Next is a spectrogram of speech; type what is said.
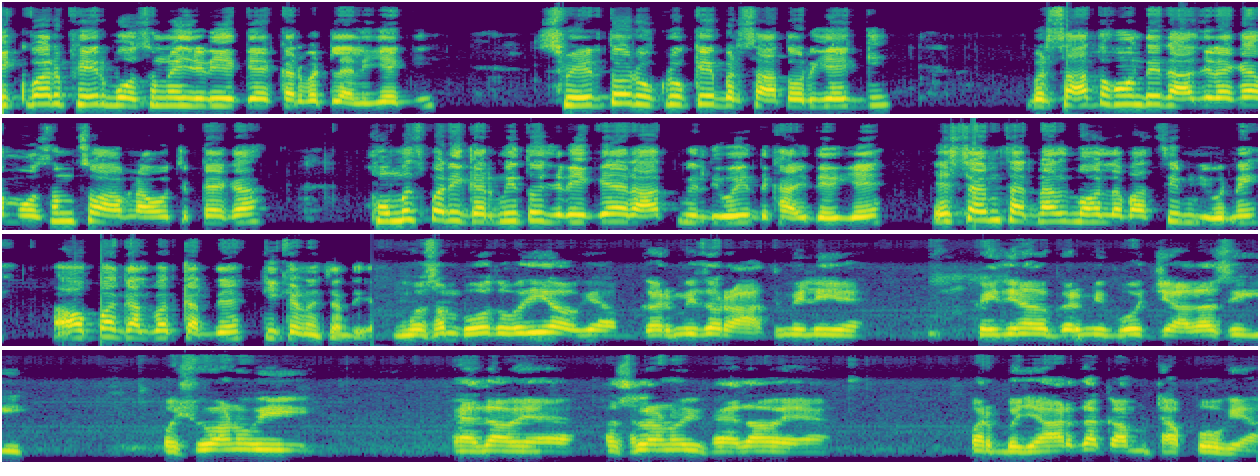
ਇੱਕ ਵਾਰ ਫੇਰ ਮੌਸਮ ਨੇ ਜਿਹੜੀ ਅੱਗੇ ਕਰਵਟ ਲੈ ਲਈ ਹੈਗੀ। ਸਵੇਰ ਤੋਂ ਰੁਕ ਰੁਕ ਕੇ ਬਰਸਾਤ ਹੋ ਰਹੀ ਹੈਗੀ। ਬਰਸਾਤ ਹੋਣ ਦੇ ਨਾਲ ਜਿਹੜਾ ਹੈਗਾ ਮੌਸਮ ਸੁਹਾਵਣਾ ਹੋ ਚੁੱਕਾ ਹੈਗਾ। ਹੁਮਸ ਭਰੀ ਗਰਮੀ ਤੋਂ ਜਿਹੜੀ ਹੈ ਰਾਤ ਮਿਲਦੀ ਹੋਈ ਦਿਖਾਈ ਦੇ ਰਹੀ ਹੈ। ਇਸ ਟਾਈਮ ਸਾਡੇ ਨਾਲ ਮੁਹੱਲਾ ਵਾਸੀ ਮੌਜੂਦ ਨੇ। ਆਓ ਆਪਾਂ ਗੱਲਬਾਤ ਕਰਦੇ ਹਾਂ ਕੀ ਕਹਿਣਾ ਚਾਹੁੰਦੇ ਆ? ਮੌਸਮ ਬਹੁਤ ਵਧੀਆ ਹੋ ਗਿਆ। ਗਰਮੀ ਤੋਂ ਰਾਹਤ ਮਿਲੀ ਹੈ। ਕਈ ਦਿਨਾਂ ਤੋਂ ਗਰਮੀ ਬਹੁਤ ਜ਼ਿਆਦਾ ਸੀਗੀ। ਪਸ਼ੂਆਂ ਨੂੰ ਵੀ ਫਾਇਦਾ ਹੋਇਆ ਹੈ ਫਸਲਾਂ ਨੂੰ ਵੀ ਫਾਇਦਾ ਹੋਇਆ ਹੈ ਪਰ ਬਾਜ਼ਾਰ ਦਾ ਕੰਮ ਠੱਪ ਹੋ ਗਿਆ।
